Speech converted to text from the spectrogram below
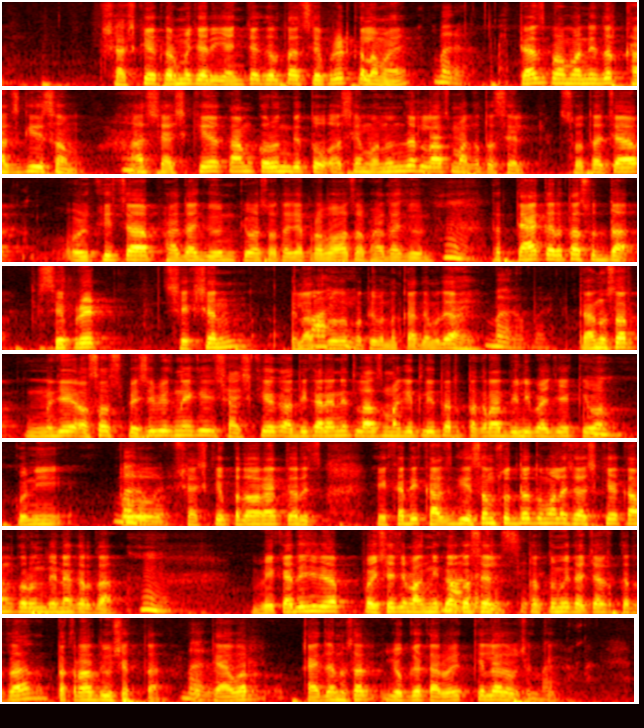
शासकीय कर्मचारी यांच्याकरता सेपरेट कलम आहे. बरं. त्याचप्रमाणे जर खाजगी इसम हा शासकीय काम करून देतो असे म्हणून जर लाच मागत असेल स्वतःच्या ओळखीचा फायदा घेऊन किंवा स्वतःच्या प्रभावाचा फायदा घेऊन तर त्याकरता सुद्धा सेपरेट सेक्शन लाचलुचपत प्रतिबंधक कायद्यामध्ये आहे. बरोबर. त्यानुसार म्हणजे असं स्पेसिफिक नाही की शासकीय अधिकाऱ्यांनीच लाच मागितली तर तक्रार दिली पाहिजे किंवा कोणी तो शासकीय पदावर आहे तरच. एखादी खाजगी इसम सुद्धा तुम्हाला शासकीय काम करून देण्याकरता. बेकायदेशीर पैशाची मागणी करत असेल. तर तुम्ही त्याच्याकरता तक्रार देऊ शकता. तर त्यावर कायद्यानुसार योग्य कारवाई केल्या जाऊ शकते.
